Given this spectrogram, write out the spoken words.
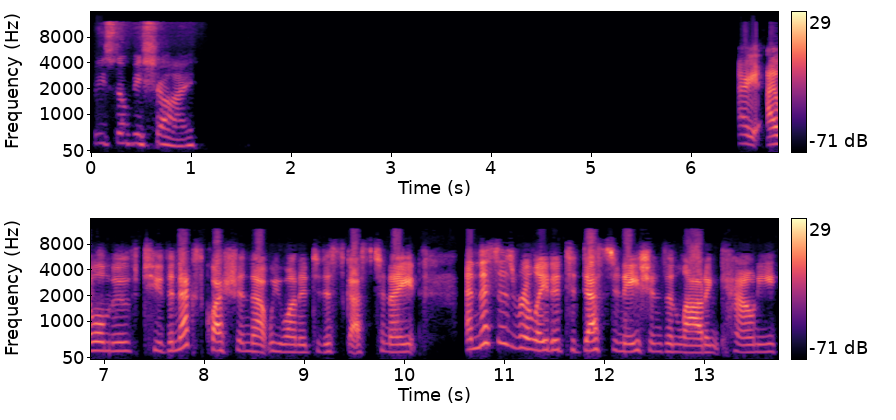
Please don't be shy. All right, I will move to the next question that we wanted to discuss tonight. And this is related to destinations in Loudoun County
